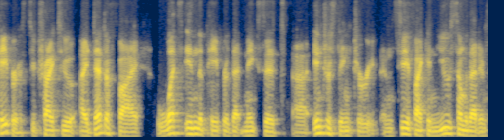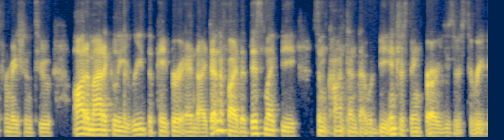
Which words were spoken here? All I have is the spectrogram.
papers to try to identify what's in the paper that makes it uh, interesting to read and see if I can use some of that information to automatically read the paper and identify that this might be some content that would be interesting for our users to read.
